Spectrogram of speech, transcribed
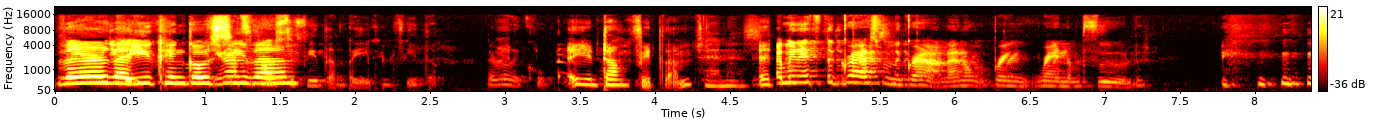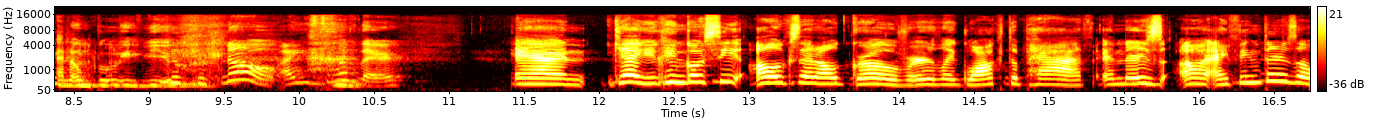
there that you can go You're see not supposed them. to feed them, but you can feed them. They're really cool. You don't feed them. Janice, It- I mean, it's the grass from the ground. I don't bring random food. I don't believe you. No, I used to live there. And yeah, you can go see Elks at Elk Grove or like walk the path. And there's, uh, I think there's a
